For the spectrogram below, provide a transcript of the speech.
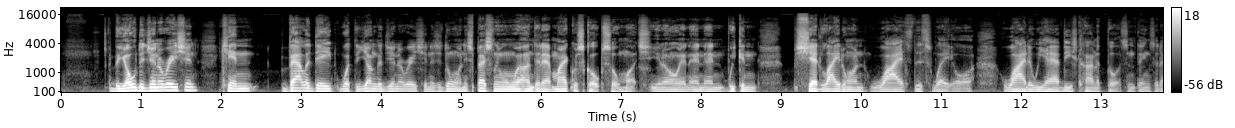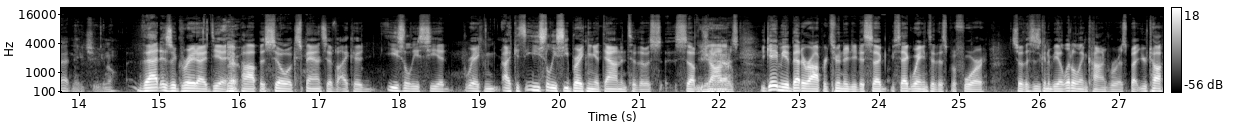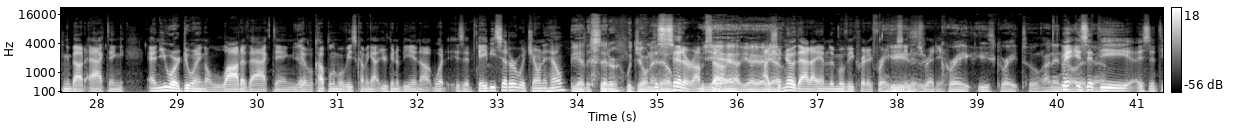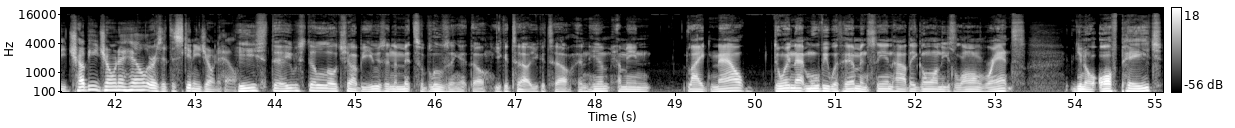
the older generation can validate what the younger generation is doing, especially when we're under that microscope so much, you know, and, and, and we can shed light on why it's this way or why do we have these kind of thoughts and things of that nature, you know? That is a great idea. Yeah. Hip hop is so expansive. I could easily see it breaking. I could easily see breaking it down into those subgenres. Yeah. You gave me a better opportunity to seg- segue into this before so this is going to be a little incongruous, but you're talking about acting, and you are doing a lot of acting. You have a couple of movies coming out. You're going to be in a, what is it, Babysitter with Jonah Hill? Yeah, The Sitter with Jonah the Hill. The Sitter. I'm sorry. Yeah, yeah, yeah. I yeah. should know that. I am the movie critic for ABC He's News Radio. Great. He's great too. I didn't. Wait, know is that it the is it the chubby Jonah Hill or is it the skinny Jonah Hill? He's still, he was still a little chubby. He was in the midst of losing it though. You could tell. You could tell. And him. I mean, like now doing that movie with him and seeing how they go on these long rants, you know, off page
